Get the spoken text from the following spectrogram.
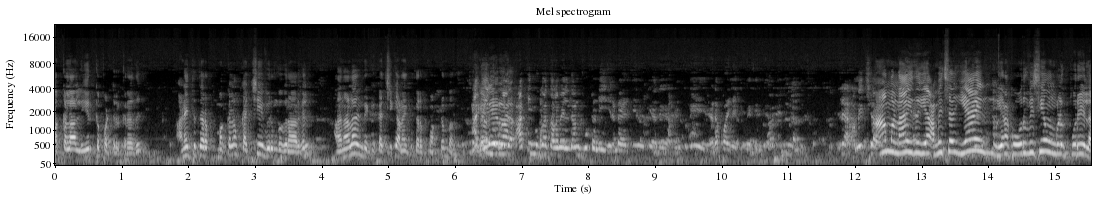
மக்களால் ஈர்க்கப்பட்டிருக்கிறது. அனைத்து தரப்பு மக்களும் கட்சியை விரும்புகிறார்கள். அதனால் இன்றைக்கு கட்சிக்கு அனைத்து தரப்பு மக்களும் வந்து அதிமுக தலைமையில் தான் கூட்டணி இரண்டாயிரத்தி இருபத்தி ஆறு எடப்பாடி ஆமாண்ணா இது ஏன் அமித்ஷா ஏன் எனக்கு ஒரு விஷயம் உங்களுக்கு புரியல?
